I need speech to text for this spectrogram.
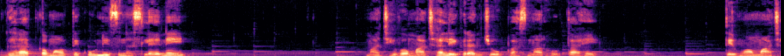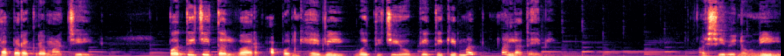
घरात कमावते कोणीच नसल्याने माझी व माझ्या लेकरांची उपासमार होत आहे. तेव्हा माझ्या पराक्रमाची पतीची तलवार आपण घ्यावी व तिची योग्य ती किंमत मला द्यावी. अशी विनवणी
